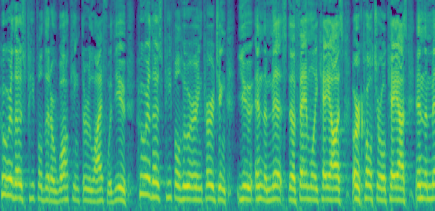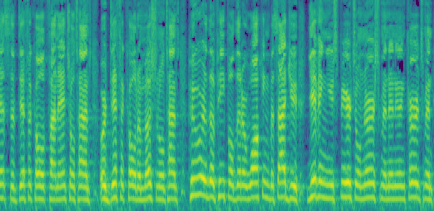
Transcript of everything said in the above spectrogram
Who are those people that are walking through life with you? Who are those people who are encouraging you in the midst of family chaos or cultural chaos, in the midst of difficult financial times or difficult emotional times? Who are the people that are walking beside you, giving you spiritual nourishment and encouragement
